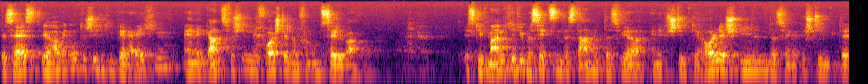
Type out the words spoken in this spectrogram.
Das heißt, wir haben in unterschiedlichen Bereichen eine ganz verschiedene Vorstellung von uns selber. Es gibt manche, die übersetzen das damit, dass wir eine bestimmte Rolle spielen, dass wir eine bestimmte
